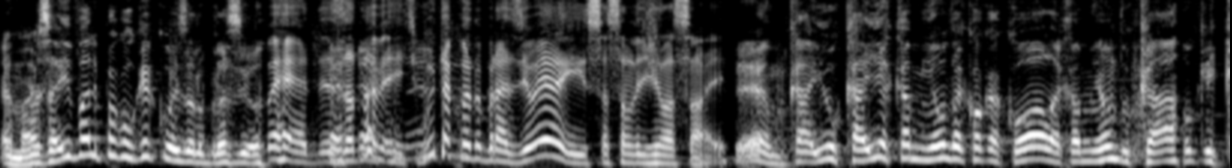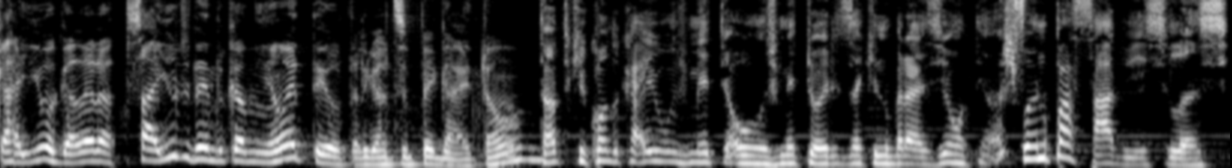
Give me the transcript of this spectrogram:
É, mas aí vale pra qualquer coisa no Brasil. É, exatamente. Muita coisa no Brasil é isso, essa legislação aí. É, caiu, caía caminhão da Coca-Cola, caminhão do carro que caiu, a galera saiu de dentro do caminhão, é teu, tá ligado? Se pegar, então... Tanto que quando caiu os, mete os meteoritos aqui no Brasil ontem, acho que foi ano passado esse lance.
